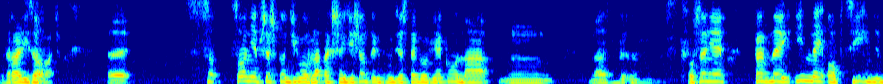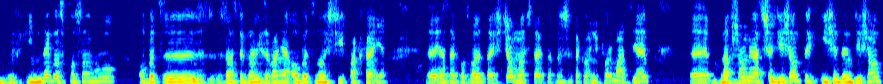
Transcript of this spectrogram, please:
zrealizować co, co nie przeszkodziło w latach 60. XX wieku na, mm, na stworzenie pewnej innej opcji, innego sposobu obec, zasygnalizowania obecności w akwenie. Ja sobie pozwolę tutaj ściągnąć tak, to troszkę taką informację. Na przełomie lat 60. i 70.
